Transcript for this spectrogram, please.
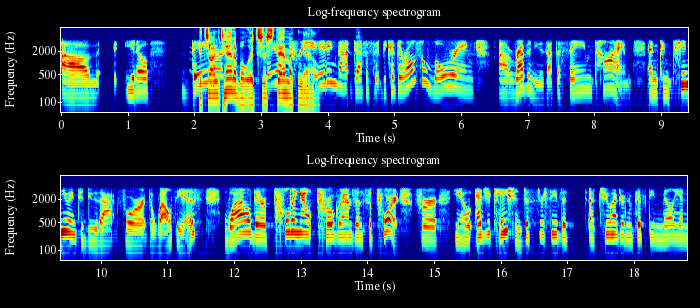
Um, you know, they it's untenable. Are, it's systemic they are now. Creating that deficit because they're also lowering uh, revenues at the same time and continuing to do that for the wealthiest while they're pulling out programs and support for you know education. Just received a a $250 million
